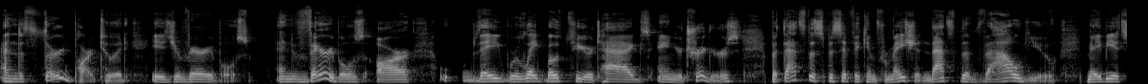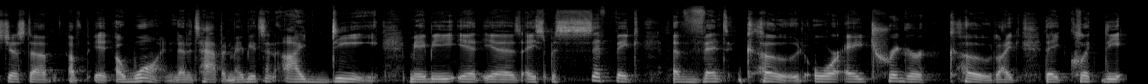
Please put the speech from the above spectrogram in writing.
And the third part to it is your variables. And variables are, they relate both to your tags and your triggers, but that's the specific information. That's the value. Maybe it's just a, a, a one that it's happened. Maybe it's an ID. Maybe it is a specific event code or a trigger code, like they click the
